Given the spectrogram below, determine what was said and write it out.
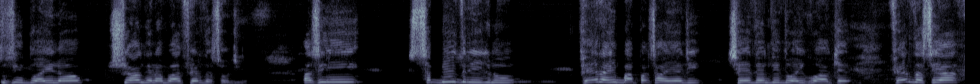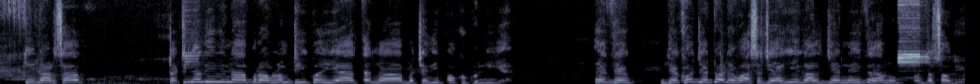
ਤੁਸੀਂ ਦਵਾਈ ਲਓ ਛੇ ਦਿਨਾਂ ਬਾਅਦ ਫਿਰ ਦੱਸੋ ਜੀ। ਅਸੀਂ 26 ਤਰੀਕ ਨੂੰ ਫਿਰ ਅਸੀਂ ਵਾਪਸ ਆਏ ਹਾਂ ਜੀ 6 ਦਿਨ ਦੀ ਦਵਾਈ ਖਵਾ ਕੇ। ਫਿਰ ਦੱਸਿਆ ਕਿ ਡਾਕਟਰ ਸਾਹਿਬ, ਟੱਟੀਆਂ ਦੀ ਵੀ ਨਾ ਪ੍ਰੋਬਲਮ ਠੀਕ ਹੋਈ ਹੈ ਤੇ ਨਾ ਬੱਚੇ ਦੀ ਭੁੱਖ ਖੁੱਲੀ ਹੈ। ਇਹ ਦੇਖੋ ਜੇ ਤੁਹਾਡੇ ਵਾਸਤੇ ਚ ਹੈਗੀ ਇਹ ਗੱਲ, ਜੇ ਨਹੀਂ ਤਾਂ ਸਾਨੂੰ ਦੱਸੋ ਜੀ।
